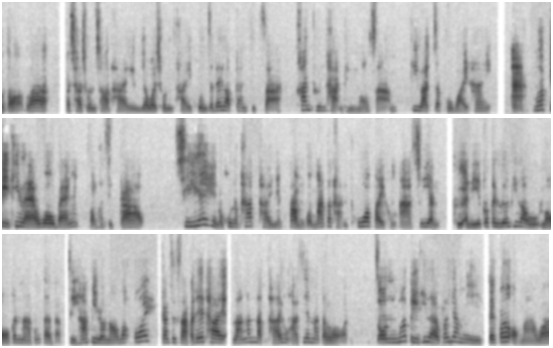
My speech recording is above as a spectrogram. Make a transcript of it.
มาตลอดว่าประชาชนชาวไทย เยาวชนไทยควรจะได้รับการศึกษาขั้นพื้นฐานถึงม .3 ที่รัฐจะ provide ให้อะเมื่อปีที่แล้ว World Bank 2019 ชี้ให้เห็นว่าคุณภาพไทยเนี่ยต่ำกว่ามาตรฐานทั่วไปของอาเซียน คืออันนี้ก็เป็นเรื่องที่เราล้อกันมาตั้งแต่แบบ4ีหปีแล้วเนาะว่าโอ๊ยการศึกษาประเทศไทยล้างอันดับท้ายของอาเซียนมาตลอด จนเมื่อปีที่แล้วก็ยังมีเปเปอร์ออกมาว่า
